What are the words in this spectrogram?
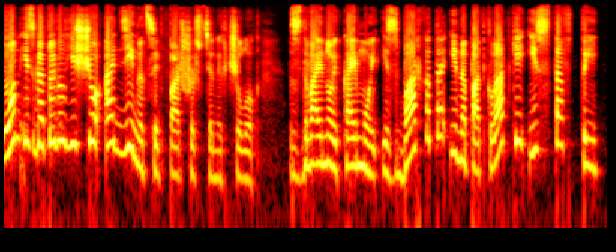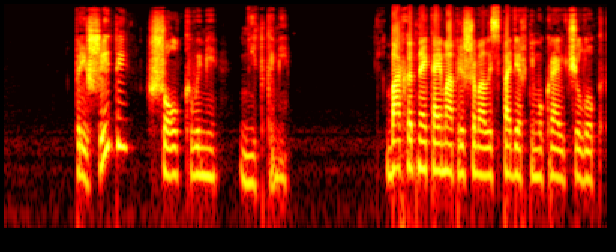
он изготовил еще 11 пар шерстяных чулок с двойной каймой из бархата и на подкладке из тафты, пришитой шелковыми нитками. Бархатная кайма пришивалась по верхнему краю чулок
